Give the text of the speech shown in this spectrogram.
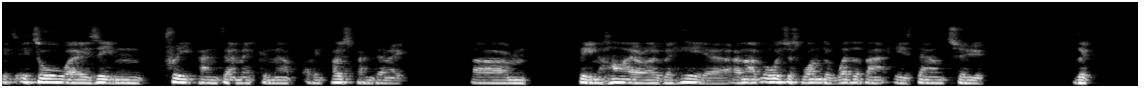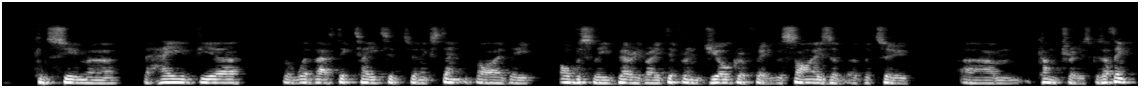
It's it's always even pre-pandemic and now I think post-pandemic um, been higher over here, and I've always just wondered whether that is down to the consumer behavior but whether that's dictated to an extent by the obviously very, very different geography, the size of, of the two um, countries. Because I think,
